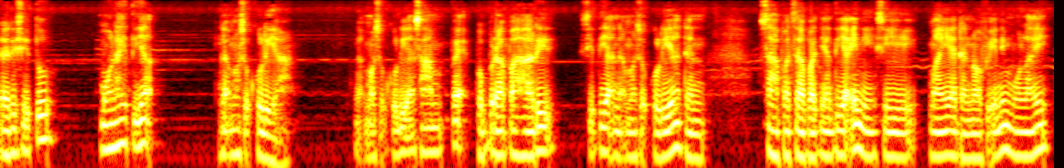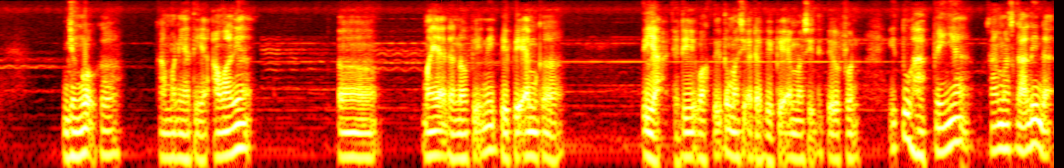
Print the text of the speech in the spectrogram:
dari situ mulai Tia nggak masuk kuliah. Nggak masuk kuliah sampai beberapa hari si Tia nggak masuk kuliah dan sahabat-sahabatnya Tia ini si Maya dan Novi ini mulai jenguk ke kamarnya Tia. Awalnya eh, Maya dan Novi ini BBM ke Tia. Jadi waktu itu masih ada BBM masih di telepon itu HP-nya sama sekali nggak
